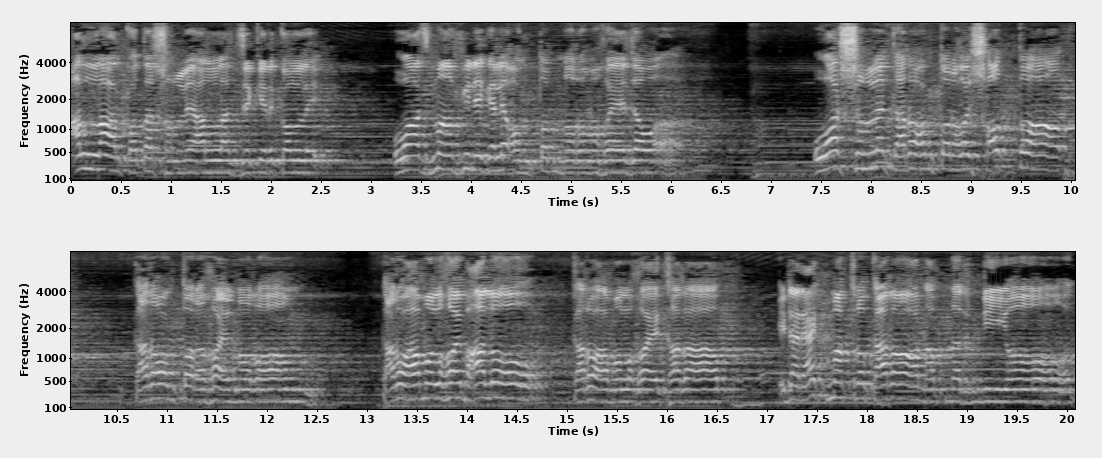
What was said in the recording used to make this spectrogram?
আল্লাহর কথা শুনলে আল্লাহ জেকের করলে, ওয়াজ মাহফিলে গেলে অন্তর নরম হয়ে যাওয়া। ওয়াজ শুনলে কারও অন্তর হয় সত্য। কারও অন্তর হয় নরম, কারও আমল হয় ভালো, কারও আমল হয় খারাপ। এটার একমাত্র কারণ আপনার নিয়ত।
